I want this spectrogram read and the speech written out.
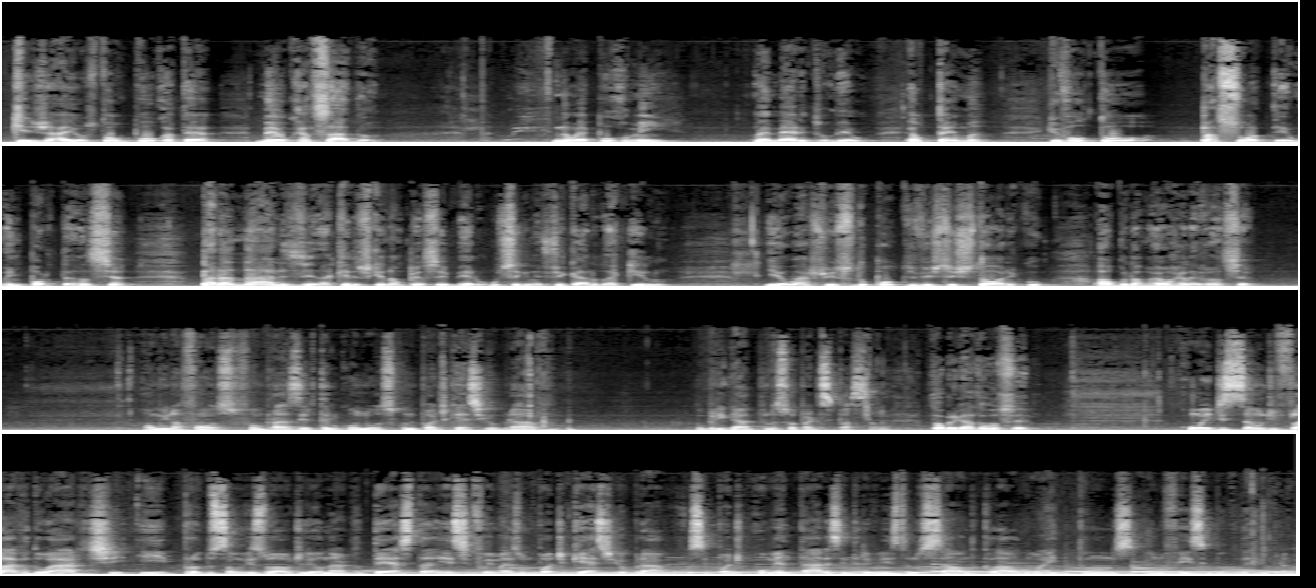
que já eu estou um pouco até meio cansado. Não é por mim, não é mérito meu, é o tema que voltou, passou a ter uma importância para análise daqueles que não perceberam o significado daquilo, e eu acho isso, do ponto de vista histórico, algo da maior relevância. Almino Afonso, foi um prazer tê-lo conosco no podcast Rio Bravo. Obrigado pela sua participação. Muito obrigado a você. Com edição de Flávio Duarte e produção visual de Leonardo Testa, este foi mais um podcast Rio Bravo. Você pode comentar essa entrevista no SoundCloud, no iTunes ou no Facebook da Rio Bravo.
